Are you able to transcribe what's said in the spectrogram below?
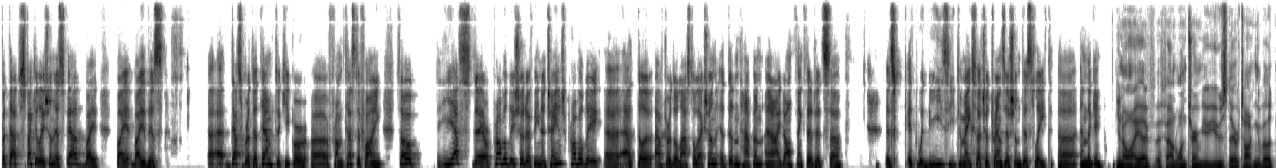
but that speculation is fed by by by this uh, desperate attempt to keep her uh, from testifying. So yes, there probably should have been a change, probably uh, at the after the last election. It didn't happen, and I don't think that it's uh, it's it would be easy to make such a transition this late uh, in the game. You know, I, have found one term you used there talking about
